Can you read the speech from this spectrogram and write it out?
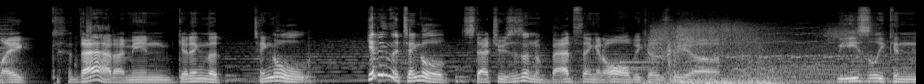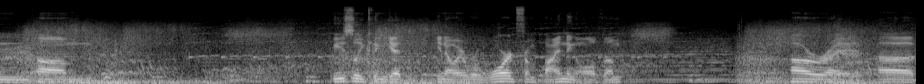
Like that, I mean, getting the Tingle... Getting the Tingle statues isn't a bad thing at all, because we, uh... We easily can, um we easily can get, you know, a reward from finding all of them. Alright, uh,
